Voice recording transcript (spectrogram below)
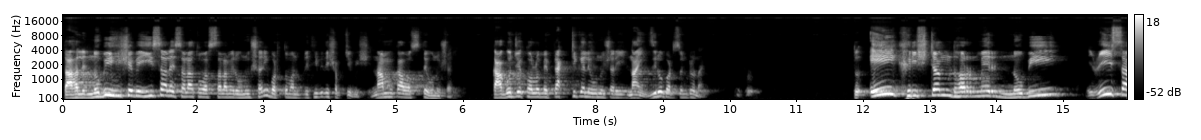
তাহলে নবী হিসেবে ঈসা আলাই সালাতামের অনুসারী বর্তমান পৃথিবীতে সবচেয়ে বেশি। নাম কাওয়াস্তে অনুসারী। কাগজে কলমে প্র্যাকটিক্যালি অনুসারী নাই জিরো পার্সেন্টও নাই। তো এই খ্রিস্টান ধর্মের নবী ঈসা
